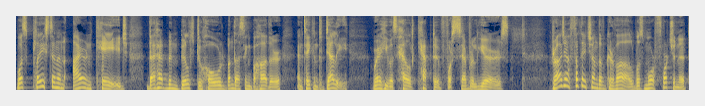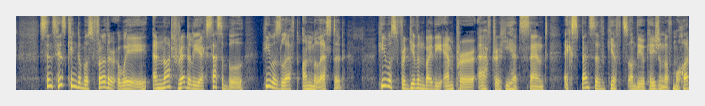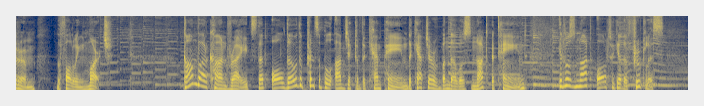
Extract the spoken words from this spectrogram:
was placed in an iron cage that had been built to hold Banda Singh Bahadur and taken to Delhi, where he was held captive for several years. Raja Fateh Chand of Garhwal was more fortunate since his kingdom was further away and not readily accessible, he was left unmolested. He was forgiven by the emperor after he had sent expensive gifts on the occasion of Muharram the following March. Kamvar Khan writes that although the principal object of the campaign, the capture of Banda, was not attained, it was not altogether fruitless,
